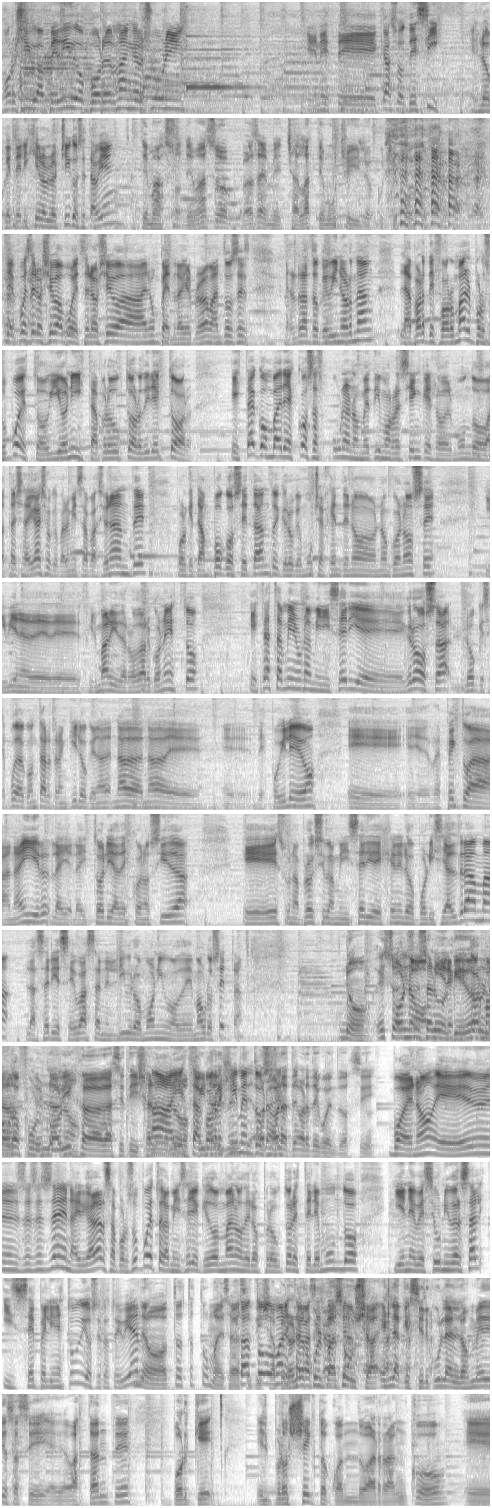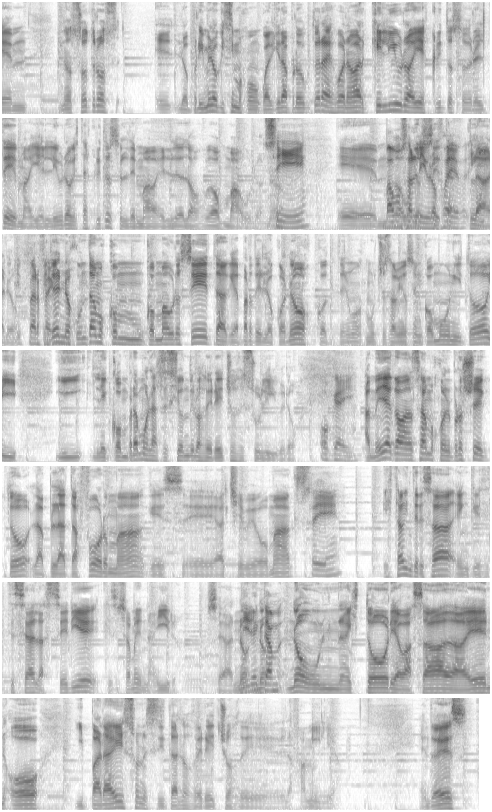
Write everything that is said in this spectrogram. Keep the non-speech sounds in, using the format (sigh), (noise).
Morgiva pedido por Hernán Gershuni. En este caso, de sí es lo que te eligieron los chicos, ¿está bien? Temazo, temazo. Pasa que me charlaste mucho y lo escuché poco. (laughs) Después se lo lleva, pues, se lo lleva en un pendrive el programa. Entonces, el rato que vino Hernán, la parte formal, por supuesto, guionista, productor, director. Está con varias cosas. Una nos metimos recién, que es lo del mundo Batalla de Gallo, que para mí es apasionante, porque tampoco sé tanto y creo que mucha gente no, no conoce y viene de, de filmar y de rodar con esto. Estás también en una miniserie grosa, lo que se pueda contar tranquilo, que nada, nada, de, eh, de spoileo. Eh, eh, respecto a Nair, la, historia desconocida, es una próxima miniserie de género policial drama. La serie se basa en el libro homónimo de Mauro Zeta. No, eso, O eso no, es algo que quedó escritor en una, Mauro Fulco, en una ¿no? vieja gacetilla. No, Ah, ahí está, corregime entonces. Ahora, ahora te, ahora te cuento, sí. Bueno, eh, Nair Galarza, por supuesto. La miniserie quedó en manos de los productores Telemundo y NBC Universal y Zeppelin Studios. ¿Esto estoy bien? No, to- to- toma esa Está gacetilla, todo pero no es culpa tuya, es la que circula en los medios hace eh, bastante, porque el proyecto cuando arrancó, eh, nosotros eh, lo primero que hicimos como cualquier productora es, bueno, a ver qué libro hay escrito sobre el tema, y el libro que está escrito es el de, Ma- el de los dos Mauros, ¿no? Sí. Eh, Vamos Mauro al libro, Zeta, fue- claro. perfecto. Entonces nos juntamos con, con Mauro Zeta, que aparte lo conozco, tenemos muchos amigos en común y todo, y, y le compramos la sesión de los derechos de su libro. Ok. A medida que avanzamos con el proyecto, la plataforma, que es eh, HBO Max, Sí. estaba interesada en que este sea la serie que se llame Nair. O sea, no, no, Directam- no una historia basada en o. Y para eso necesitas los derechos de, de la familia. Entonces,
